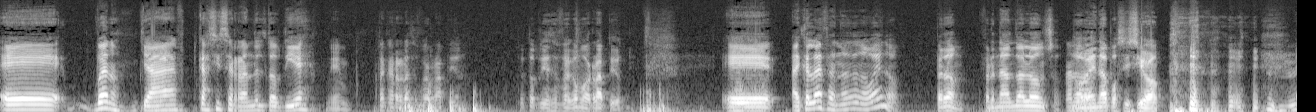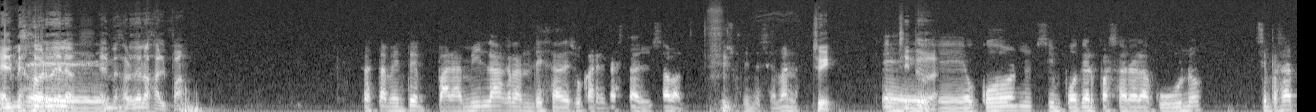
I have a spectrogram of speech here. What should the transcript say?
Eh, bueno, ya casi cerrando el top 10. esta carrera se fue rápido. ¿no? El top 10 se fue como rápido. Eh, hay que hablar de Fernando Noveno. Perdón, Fernando Alonso, novena posición. el, mejor de el mejor de los Alpán. Exactamente, para mí la grandeza de su carrera está el sábado, en su fin de semana. Sí, sin duda. Eh, Ocon sin poder pasar a la Q1, sin, pasar,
